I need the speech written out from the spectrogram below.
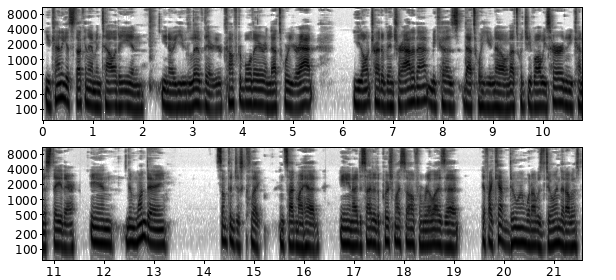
you kind of get stuck in that mentality and, you know, you live there, you're comfortable there and that's where you're at. You don't try to venture out of that because that's what you know. That's what you've always heard and you kind of stay there. And then one day something just clicked inside my head and I decided to push myself and realize that if I kept doing what I was doing, that I was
